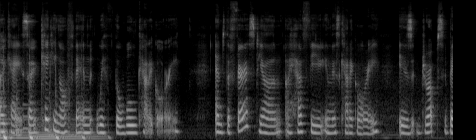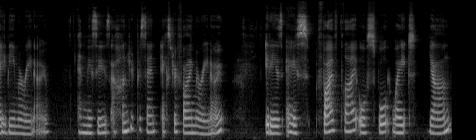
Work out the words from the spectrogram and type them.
Okay, so kicking off then with the wool category. And the first yarn I have for you in this category is Drops Baby Merino. And this is 100% extra fine merino. It is a 5 ply or sport weight yarn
